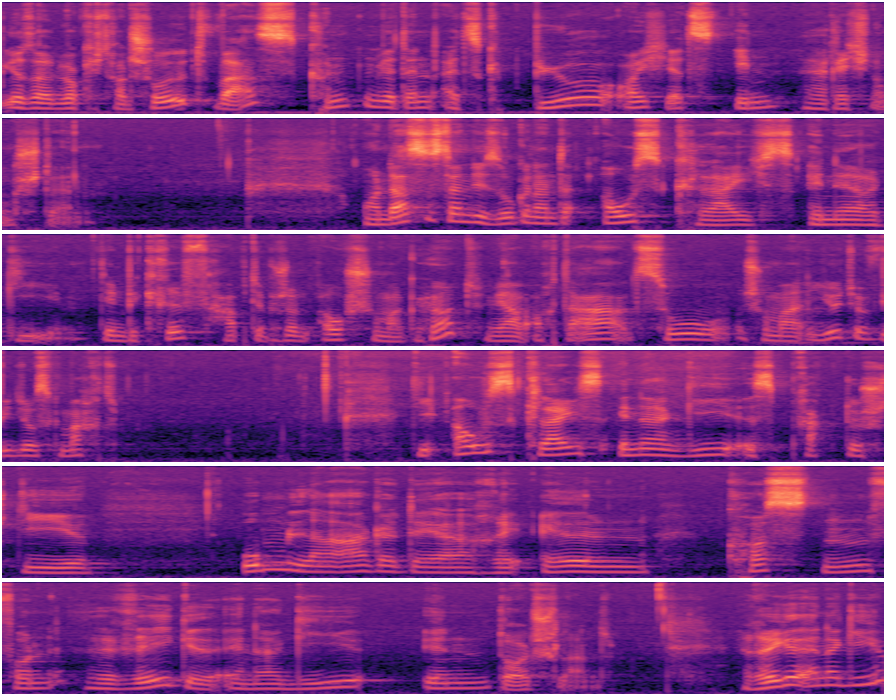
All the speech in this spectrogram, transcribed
ihr seid wirklich dran schuld, was könnten wir denn als Gebühr euch jetzt in Rechnung stellen? Und das ist dann die sogenannte Ausgleichsenergie. Den Begriff habt ihr bestimmt auch schon mal gehört. Wir haben auch dazu schon mal YouTube-Videos gemacht. Die Ausgleichsenergie ist praktisch die Umlage der reellen Kosten von Regelenergie in Deutschland. Regelenergie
